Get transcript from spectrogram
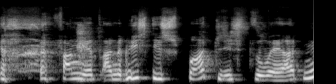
Fange jetzt an, richtig sportlich zu werden.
